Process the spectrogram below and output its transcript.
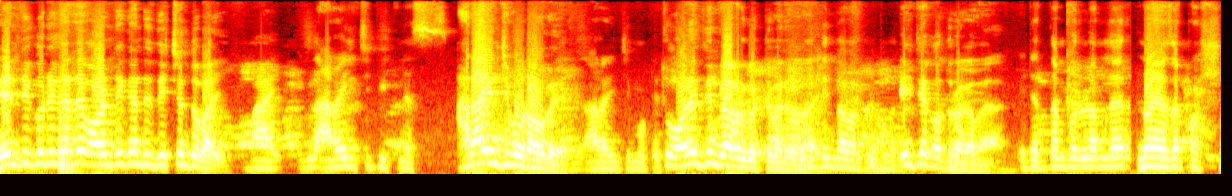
রেন্ডি করি কাঠে ওয়ারেন্টি গ্যারান্টি দিচ্ছেন তো ভাই? ভাই এগুলো আড়াই ইঞ্চি ফিটনেস আড়াই ইঞ্চি মোটা হবে। আড়াই ইঞ্চি মোটা। একটু অনেকদিন ব্যবহার করতে পারবে ভাই। অনেকদিন ব্যবহার করতে পারবেন। এইটা কত টাকা ভাই এটার দাম পড়ল আপনার নয় হাজার পাঁচশো।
